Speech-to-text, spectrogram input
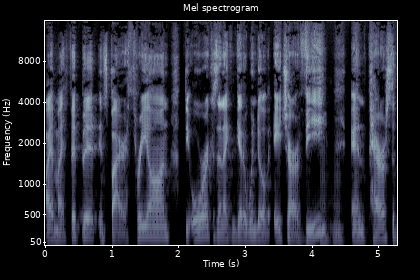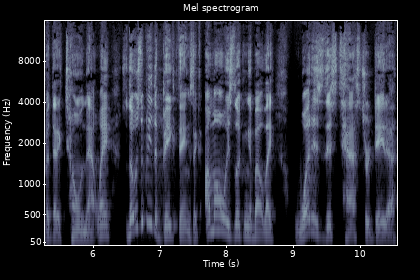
i have my fitbit inspire 3 on the Oura because then i can get a window of hrv Mhm. and parasympathetic tone that way. So those would be the big things. Like I'm always looking about like what is this test or data?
